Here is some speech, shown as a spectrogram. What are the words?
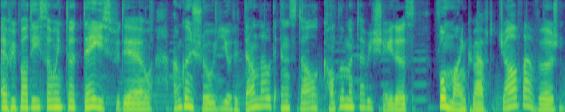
everybody, so in today's video, I'm gonna show you to download and install complementary shaders for Minecraft Java version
